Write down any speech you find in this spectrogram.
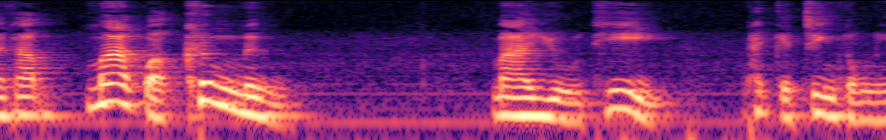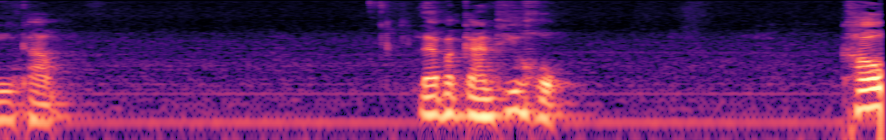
นะครับมากกว่าครึ่งหนึ่ง มาอยู่ที่แพคเกจจิ้งตรงนี้ครับ และประการที่ 6 เขา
